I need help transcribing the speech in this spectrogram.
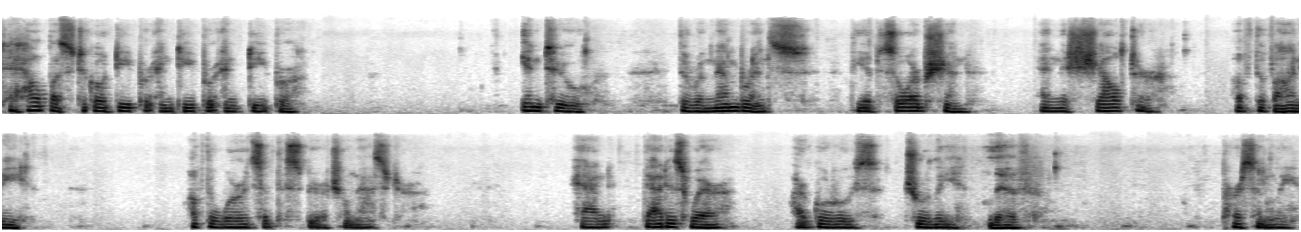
to help us to go deeper and deeper and deeper into the remembrance, the absorption, and the shelter of the Vani, of the words of the spiritual master. And that is where our gurus truly live personally.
